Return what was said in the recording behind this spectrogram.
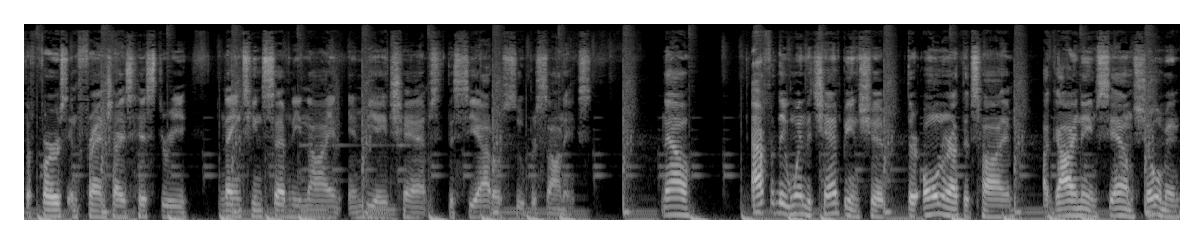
the first in franchise history, 1979 NBA champs, the Seattle Supersonics. Now, after they win the championship, their owner at the time, a guy named Sam Schulman,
